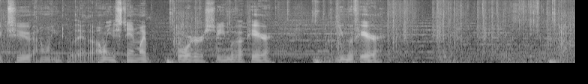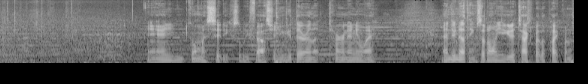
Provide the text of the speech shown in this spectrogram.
You two, I don't want you to go there though. I want you to stay in my border, so you move up here. You move here. And you can go in my city, because it'll be faster. You can get there in that turn anyway. And do nothing, because I don't want you to get attacked by the pikemen.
